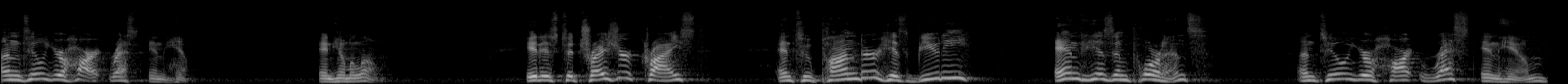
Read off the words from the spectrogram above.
until your heart rests in him and him alone. It is to treasure Christ and to ponder his beauty and his importance until your heart rests in him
